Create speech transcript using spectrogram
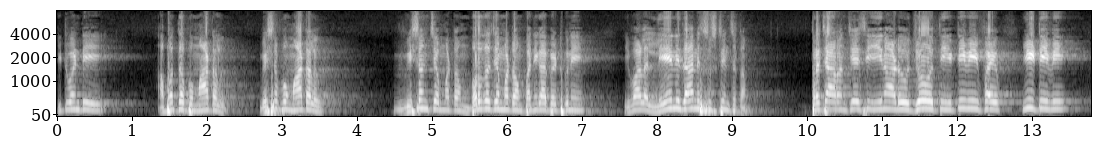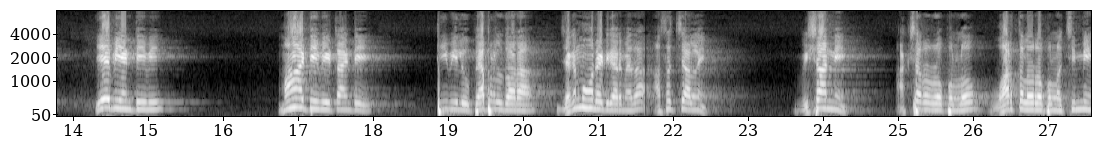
ఇటువంటి అబద్ధపు మాటలు విషపు మాటలు విషం చెమ్మటం బురద చెమ్మటం పనిగా పెట్టుకుని ఇవాళ లేని దాన్ని సృష్టించటం. ప్రచారం చేసి Eenadu Jyothi TV five ETV ABN TV Maha TV ఇట్లాంటి టీవీలు పేపర్ల ద్వారా జగన్మోహన్ రెడ్డి గారి మీద అసత్యాల్ని విషాన్ని అక్షర రూపంలో వార్తల రూపంలో చిమ్మి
